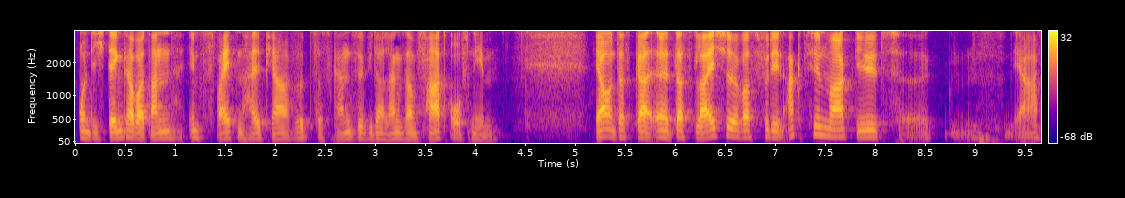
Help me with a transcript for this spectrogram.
Und ich denke aber dann im zweiten Halbjahr wird das Ganze wieder langsam Fahrt aufnehmen. Ja, und das, äh, das Gleiche, was für den Aktienmarkt gilt, äh, ja,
